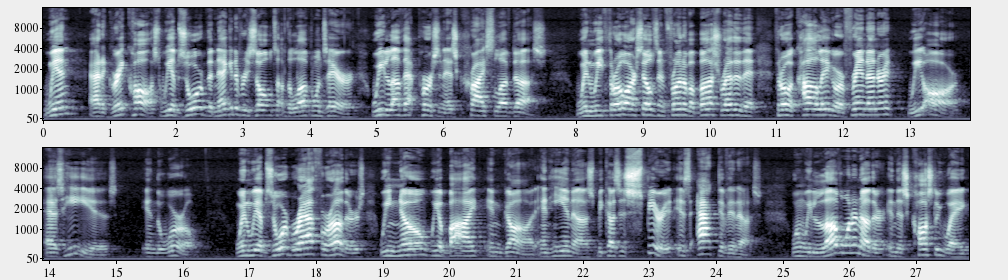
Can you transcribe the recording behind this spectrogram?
When, at a great cost, we absorb the negative results of the loved one's error, we love that person as Christ loved us. When we throw ourselves in front of a bus rather than throw a colleague or a friend under it, we are as He is in the world. When we absorb wrath for others, we know we abide in God and He in us because His Spirit is active in us. When we love one another in this costly way,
